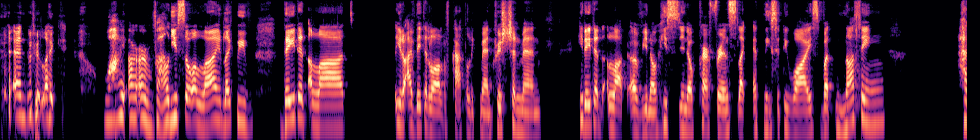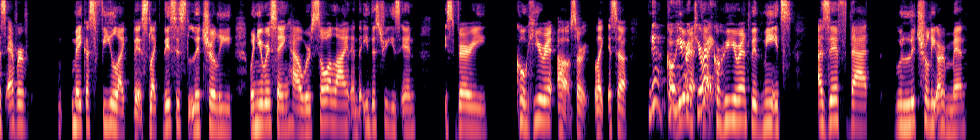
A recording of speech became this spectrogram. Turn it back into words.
and we're like, why are our values so aligned? Like we've dated a lot. You know, I've dated a lot of Catholic men, Christian men. He dated a lot of, you know, his, you know, preference, like ethnicity wise, but nothing has ever make us feel like this. Like this is literally when you were saying how we're so aligned and the industry is in is very coherent. Uh, sorry, like it's a yeah coherent. coherent you're yeah, right. Coherent with me. It's as if that we literally are meant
